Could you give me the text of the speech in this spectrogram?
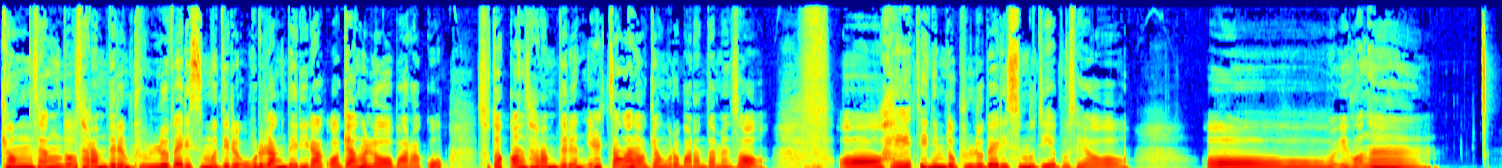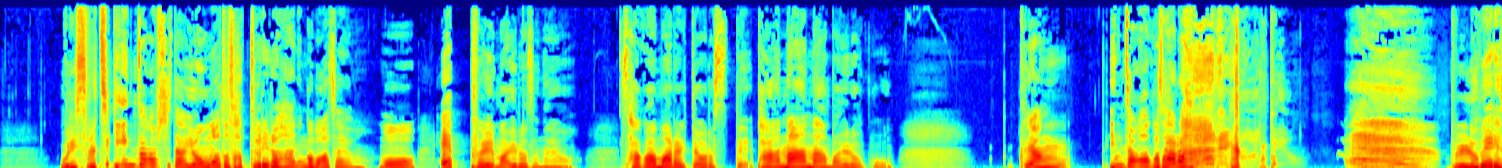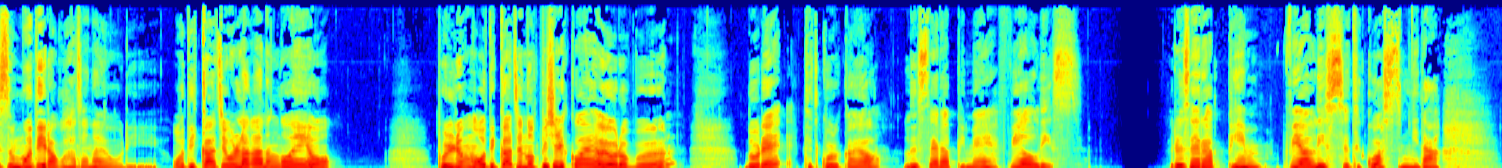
경상도 사람들은 블루베리 스무디를 오르락 내리락 억양을 넣어 말하고 수도권 사람들은 일정한 억양으로 말한다면서 어, 헤이디 님도 블루베리 스무디 해보세요. 어, 이거는 우리 솔직히 인정합시다. 영어도 사투리로 하는 거 맞아요. 뭐 애플 막 이러잖아요. 사과 말할 때 어렸을 때 바나나 막 이러고 그냥 인정하고 살아야 될 것 같아요. 블루베리 스무디라고 하잖아요, 우리. 어디까지 올라가는 거예요? 볼륨 어디까지 높이실 거예요, 여러분? 노래 듣고 올까요? 르세라핌의 Fearless. 르세라핌 Fearless 듣고 왔습니다.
